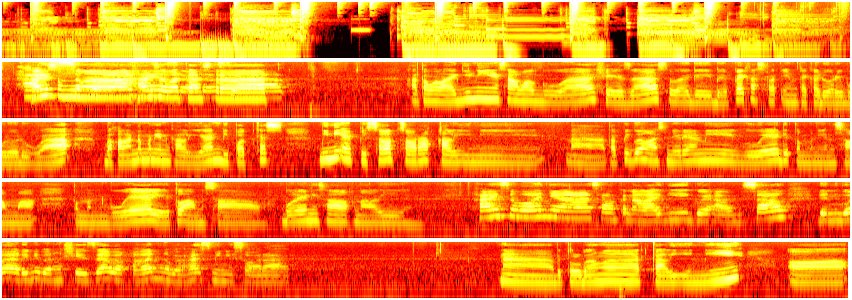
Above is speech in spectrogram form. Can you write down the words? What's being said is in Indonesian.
Hai semua, hai sobat Kastrat. Ketemu lagi nih sama gua Sheza sebagai BP Kastrat MTK 2022 bakalan nemenin kalian di podcast mini episode Sorak kali ini. Nah, tapi gue nggak sendirian nih, gue ditemenin sama temen gue yaitu Amsal. Boleh nih Sal kenalin. Hai semuanya, salam kenal lagi. Gue Amsal dan gue hari ini bareng Sheza bakalan ngebahas mini sorak. Nah, betul banget. Kali ini eh,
